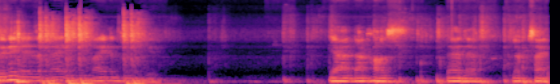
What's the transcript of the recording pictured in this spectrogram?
Srini, there is a guy right in front of you. Yeah, that house. There, there. Left side.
